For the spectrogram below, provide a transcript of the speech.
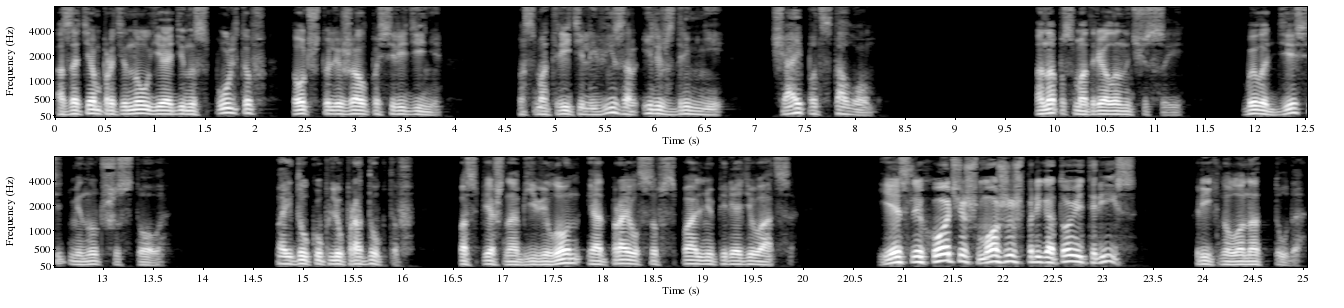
а затем протянул ей один из пультов, тот, что лежал посередине. «Посмотри телевизор или вздремни. Чай под столом». Она посмотрела на часы. Было десять минут шестого. «Пойду куплю продуктов», поспешно объявил он и отправился в спальню переодеваться. Если хочешь, можешь приготовить рис, крикнул он оттуда.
